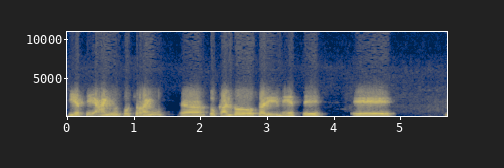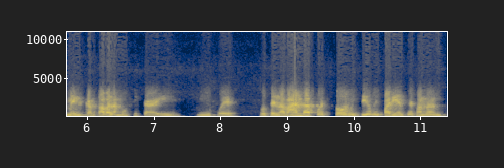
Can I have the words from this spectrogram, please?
7 años, 8 años, uh, tocando clarinete, eh, me encantaba la música y, y, pues, pues en la banda, pues todos mis tíos, mis parientes andan,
